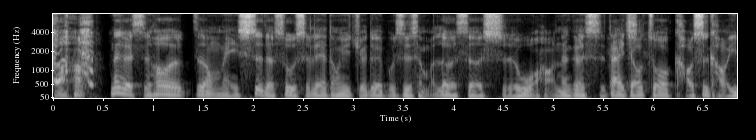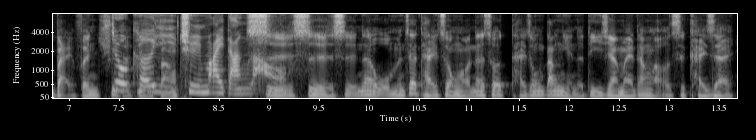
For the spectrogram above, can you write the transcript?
那个时候，这种美式的素食类的东西绝对不是什么垃圾食物哈。那个时代叫做考试考一百分去就可以去麦当劳。是是是。那我们在台中哦，那时候台中当年的第一家麦当劳是开在。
